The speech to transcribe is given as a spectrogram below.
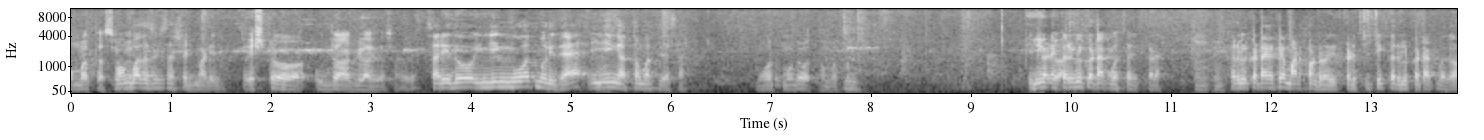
ಒಂಬತ್ತು ಹಸು ಒಂಬತ್ತು ಹಸುಗೆ ಸರ್ ಶೆಡ್ ಮಾಡಿದ್ದು. ಎಷ್ಟು ಉದ್ದ ಅಗಲ ಇದೆ ಸರ್ ಇದು? ಸರ್ ಇದು ಹಿಂಗೆ ಹಿಂಗೆ ಮೂವತ್ತ್ಮೂರು ಇದೆ. ಹಿಂಗೆ ಹಿಂಗೆ ಹತ್ತೊಂಬತ್ತಿದೆ ಸರ್ ಮೂವತ್ತ್ಮೂರು ಹತ್ತೊಂಬತ್ತು. ಈ ಕಡೆ ಕರುಗಳು ಕಟ್ಟಾಕ್ಬೋದು ಸರ್ ಈ ಕಡೆ. ಕರುಗಳು ಕಟ್ಟಾಕಕ್ಕೆ ಮಾಡ್ಕೊಂಡ್ರೆ. ಈ ಕಡೆ ಚಿಕ್ಕ ಚಿಕ್ಕ ಕರುಗಳು ಕಟ್ಟಾಕ್ಬೋದು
